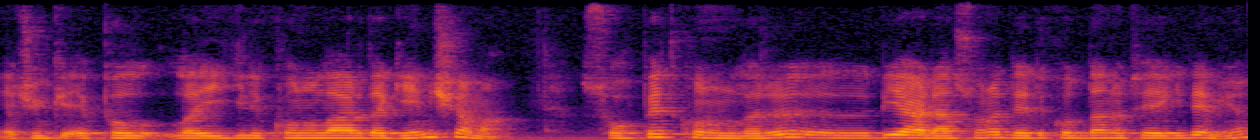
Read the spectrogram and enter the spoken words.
Ya çünkü Apple'la ilgili konular da geniş ama sohbet konuları e, bir yerden sonra dedikodudan öteye gidemiyor.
